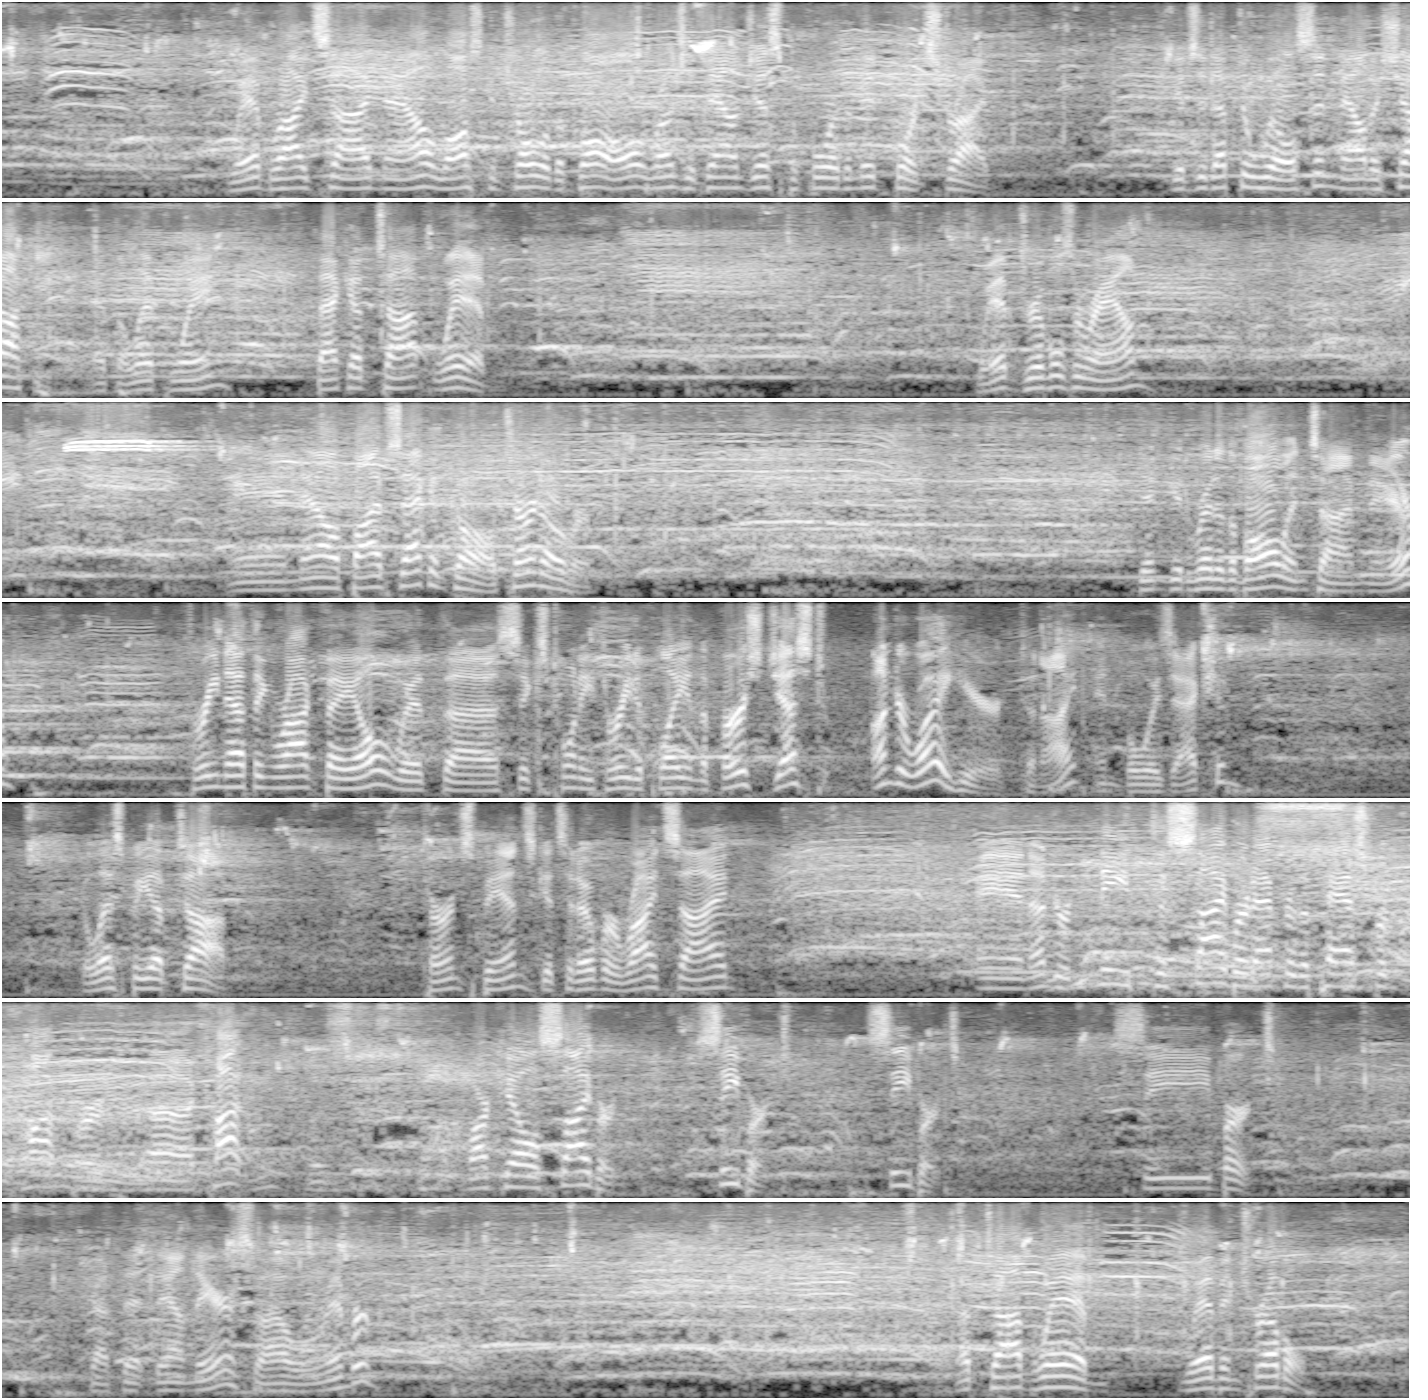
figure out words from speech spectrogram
Webb right side now, lost control of the ball, runs it down just before the midcourt stripe. Gives it up to Wilson, now to Shockey at the left wing. Back up top, Webb. Webb dribbles around. And now five second call, turnover. Didn't get rid of the ball in time there. 3 0 Rockvale with uh, 6.23 to play in the first. Just underway here tonight in boys action. Gillespie up top. Turn spins, gets it over right side. And underneath to Seibert after the pass from Cotton. Uh, Cotton. Markel Seibert. Siebert. Siebert. Siebert. Got that down there, so I will remember. Up top, Webb. Webb in trouble.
